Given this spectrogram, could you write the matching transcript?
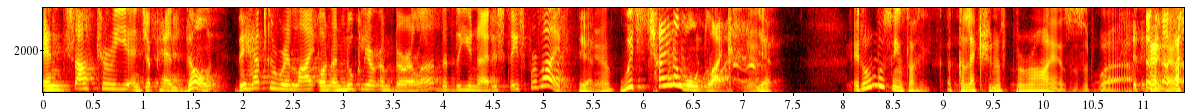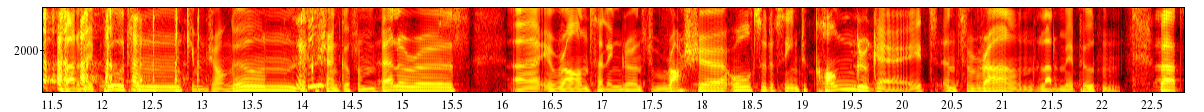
and South Korea and Japan don't, they have to rely on a nuclear umbrella that the United States provide, Yeah. Yeah. which China won't like. Yeah. It almost seems like a collection of pariahs, as it were. You know, Vladimir Putin, Kim Jong Un, Lukashenko from Belarus, uh, Iran selling drones to Russia, all sort of seem to congregate and surround Vladimir Putin. But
